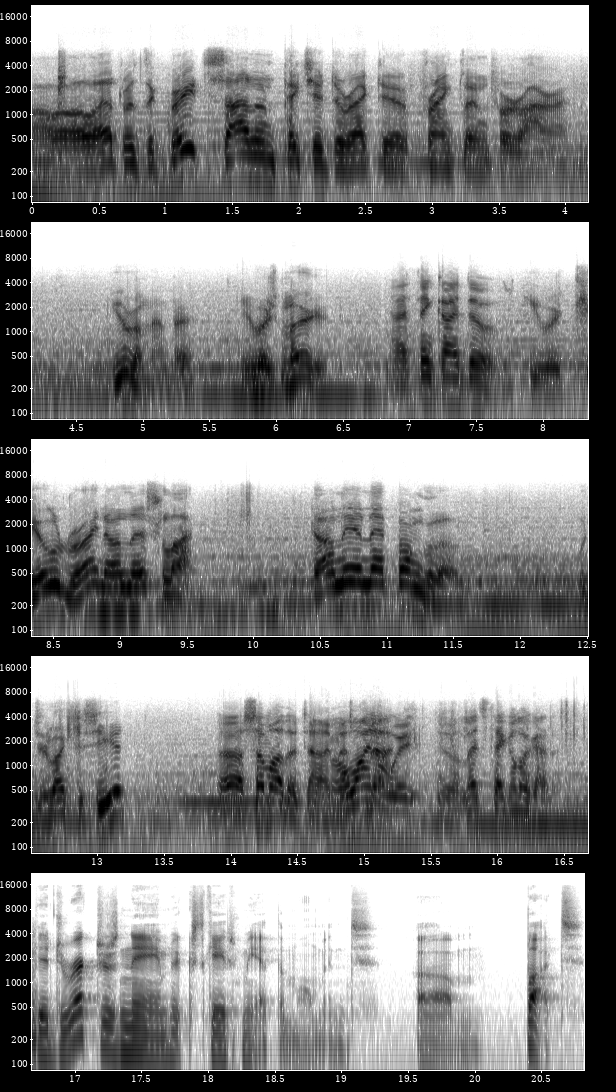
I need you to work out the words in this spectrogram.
Oh, that was the great silent picture director Franklin Ferrara. You remember, he was murdered. I think I do. He was killed right on this lot, down there in that bungalow. Would you like to see it? Uh, some other time, Well, Mr. why not not? we? You know, let's take a look at it. The director's name escapes me at the moment, um, but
